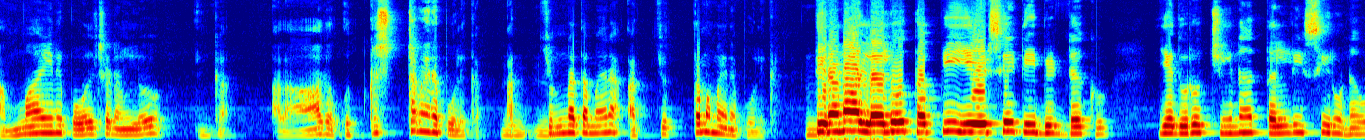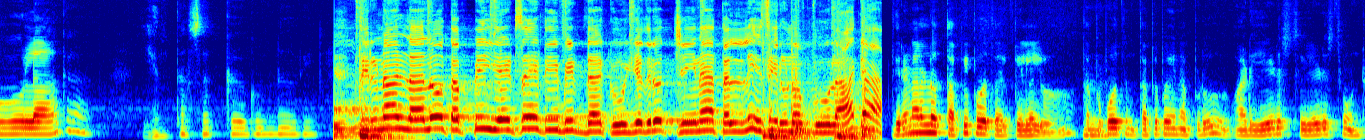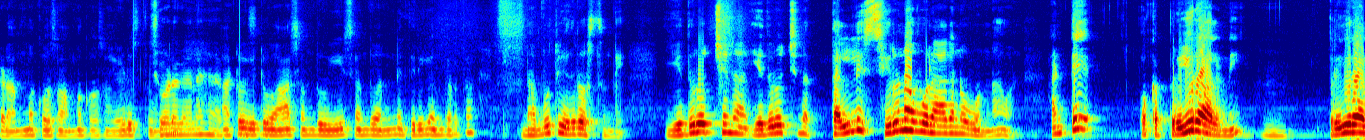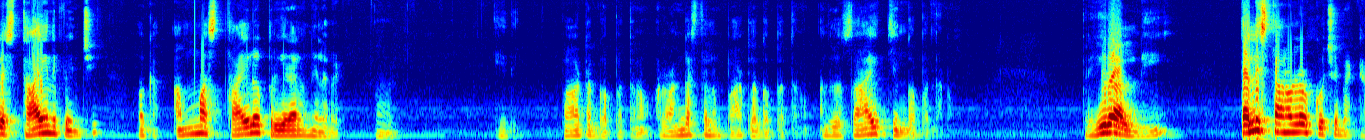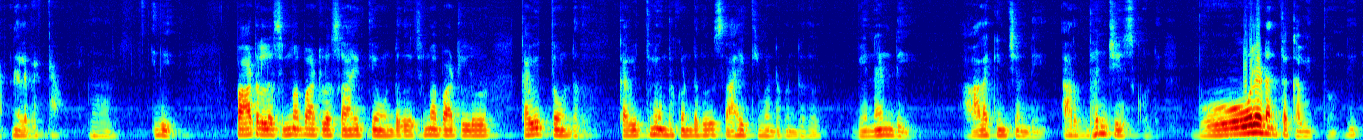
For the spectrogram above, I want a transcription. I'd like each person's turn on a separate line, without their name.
అమ్మాయిని పోల్చడంలో ఇంకా అలాగ ఉత్కృష్టమైన పోలిక అత్యున్నతమైన అత్యుత్తమమైన పోలిక. తిరణాళ్ళలో తప్పి ఏడ్సేటి బిడ్డకు ఎదురొచ్చిన తల్లి సిరునవ్వులాగా. ఎంత చక్కగున్నది.
తిరునాళ్ళలో తప్పి ఏడ్సేటి బిడ్డకు ఎదురొచ్చిన తల్లి సిరునవ్వులాగా
తిరణాలలో తప్పిపోతారు పిల్లలు తప్పిపోతు తప్పిపోయినప్పుడు వాడు ఏడుస్తూ ఏడుస్తూ ఉంటాడు అమ్మ కోసం అమ్మ కోసం ఏడుస్తూ.
చూడగానే.
అటు ఇటు ఆ సందు ఈ సందు అన్ని తిరిగిన తర్వాత నవ్వుతూ ఎదురొస్తుంది. ఎదురొచ్చిన ఎదురొచ్చిన తల్లి చిరునవ్వులాగా నువ్వు ఉన్నావు అంటే. ఒక ప్రియురాలని ప్రియురాలి స్థాయిని పెంచి ఒక అమ్మ స్థాయిలో ప్రియురాలను నిలబెట్టి. ఇది పాట గొప్పతనం రంగస్థలం పాటల గొప్పతనం అందులో సాహిత్యం గొప్పతనం. ప్రియురాల్ని తల్లి స్థానంలో కూర్చోబెట్టాం నిలబెట్టాం. ఇది పాటల్లో సినిమా పాటలో సాహిత్యం ఉండదు సినిమా పాటల్లో కవిత్వం ఉండదు. కవిత్వం ఎందుకు ఉండదు? సాహిత్యం ఎందుకు ఉండదు? వినండి ఆలకించండి అర్థం చేసుకోండి. బోలెడంత కవిత్వం ఉంది.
